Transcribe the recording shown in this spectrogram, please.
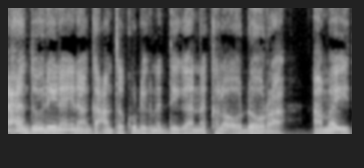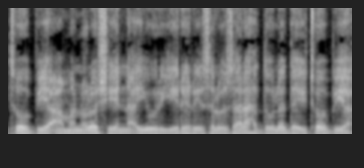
Waxaan doonaynaa inaan gacanta ku dhigno deegaano kale oo dhowr ah ama etoobiya ama nolosheenna ayuu yidhi ra'iisul wasaaraha dowladda etoobiya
